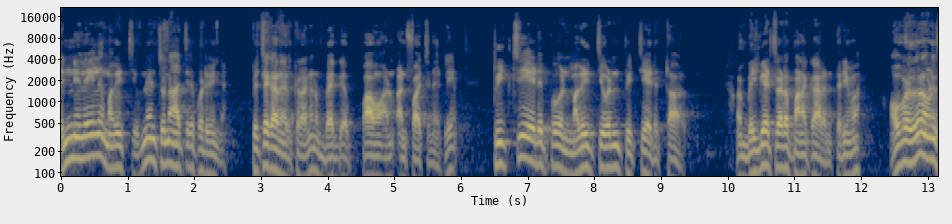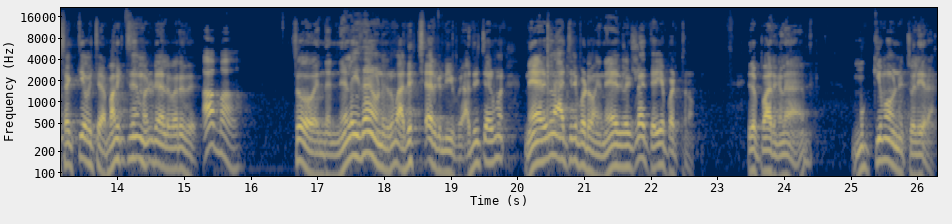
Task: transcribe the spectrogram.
என் நிலையிலும் மகிழ்ச்சி. இன்னும் சொன்னால் ஆச்சரியப்படுவீங்க. பிச்சைக்காரன் இருக்கிறாங்க பெக் பாவம் அன் அன்ஃபார்ச்சுனேட்லி பிச்சை எடுப்பவன் மகிழ்ச்சியுடன் பிச்சை எடுத்தால் அவன் பில்கேட்ஸோட பணக்காரன் தெரியுமா? அவ்வளோ தூரம் அவனுக்கு சக்தியை வச்சா மகிழ்ச்சி தான் மறுபடியும் அதில் வருது. ஆமா. ஸோ இந்த நிலை தான் அவனுக்கு ரொம்ப அதிர்ச்சியாக இருக்கு. நீ அதிர்ச்சியாக இருக்கும் நேர்கள்லாம் ஆச்சரியப்படுவாங்க. நேர்களுக்கெல்லாம் தெரியப்படுத்தணும். இதை பாருங்களேன். முக்கியமாக ஒன்று சொல்லிடுறேன்.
